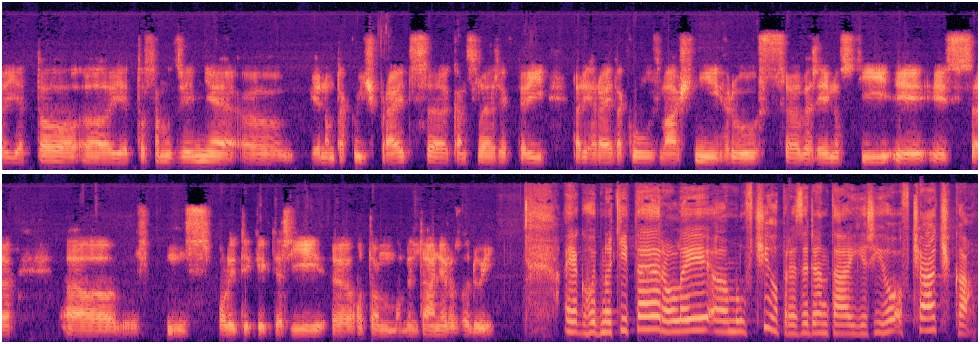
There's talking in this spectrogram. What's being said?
je to, uh, je to samozřejmě uh, jenom takový šprajc kancléře, který tady hraje takovou zvláštní hru s veřejností i, i s z politiky, kteří e, o tom momentálně rozhodují. A jak hodnotíte roli e, mluvčího prezidenta Jiřího Ovčáčka?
